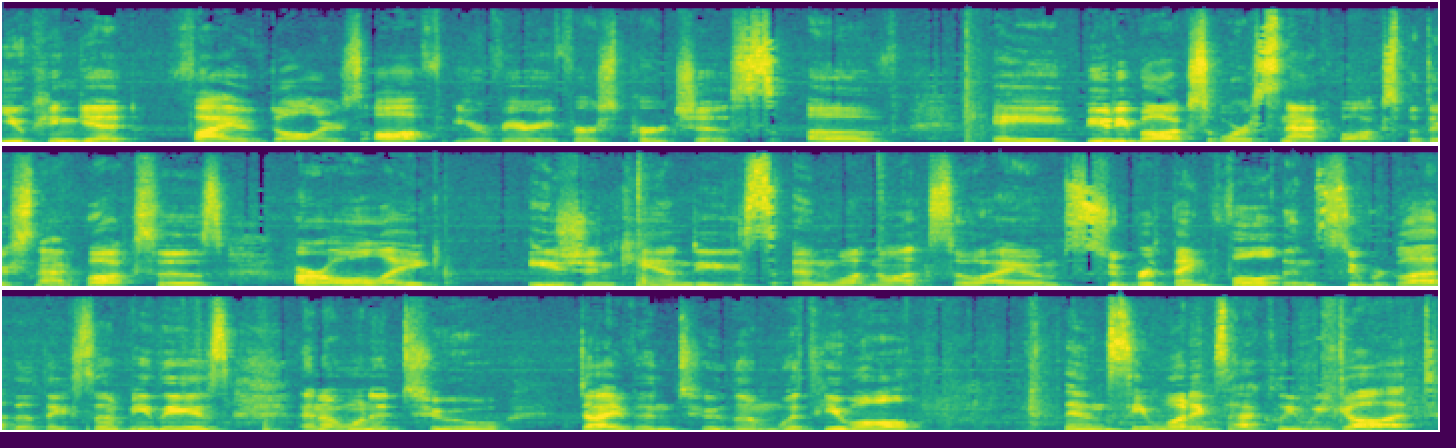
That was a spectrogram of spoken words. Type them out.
you can get $5 off your very first purchase of a beauty box or snack box but their snack boxes are all like Asian candies and whatnot so I am super thankful and super glad that they sent me these and I wanted to dive into them with you all and see what exactly we got.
